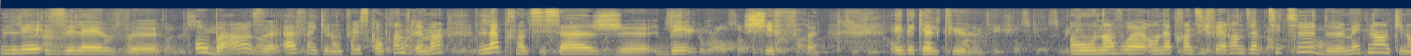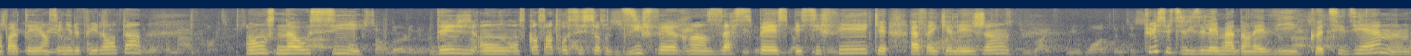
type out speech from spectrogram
les élèves euh, aux bases afin que l'on puisse comprendre vraiment l'apprentissage des chiffres et des calculs. On, envoie, on apprend différentes aptitudes maintenant qui n'ont pas été enseignés depuis longtemps. On, on, se concentre aussi sur différents aspects spécifiques afin que les gens puissent utiliser les maths dans la vie quotidienne.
